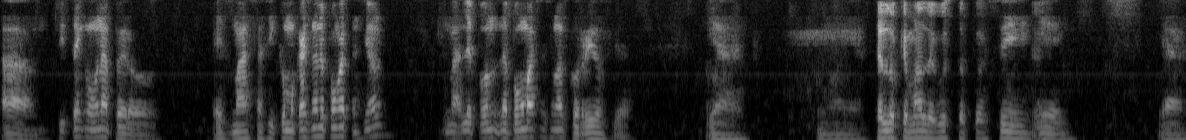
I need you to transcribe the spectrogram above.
Ah, sí tengo una, pero es más así, como casi no le pongo atención. Le, pon- le pongo más en los corridos. Ya. Ya. Como ya. Es lo que más le gusta, pues. Sí, ya.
